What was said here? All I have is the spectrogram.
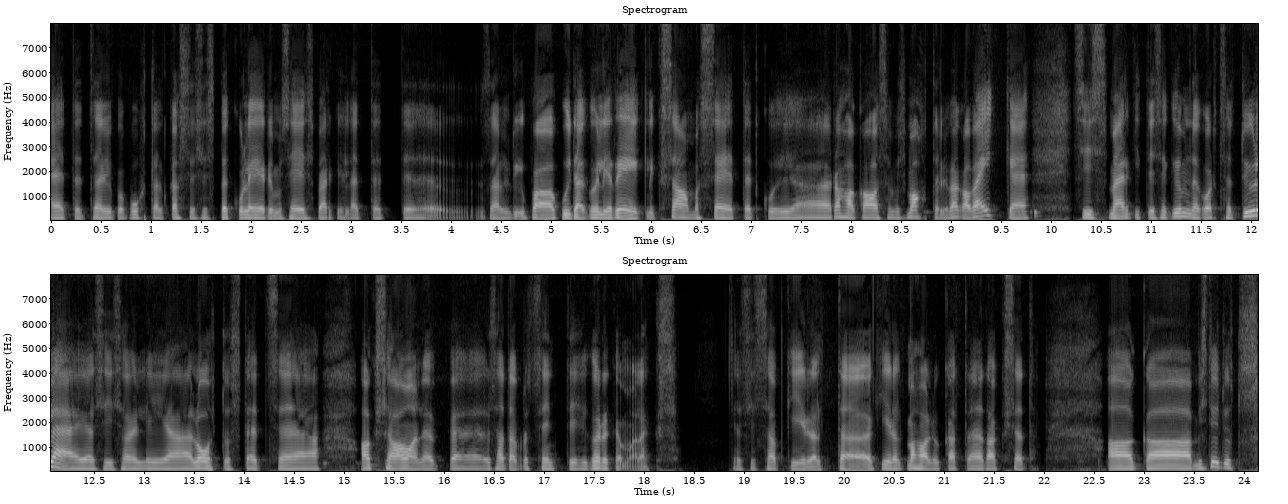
et, et see oli juba puhtalt kas või siis spekuleerimise eesmärgil, et, et äh, seal juba kuidagi oli reegliks saamas see, et, et kui äh, raha kaasamismaht oli väga väike, siis märgiti see kümnekordselt üle ja siis oli äh, lootust, et see aktsia avaneb sada protsenti kõrgemaleks. ja siis saab kiirelt, kiirelt maha lükata need aktsiad. aga mis nüüd juhtus?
